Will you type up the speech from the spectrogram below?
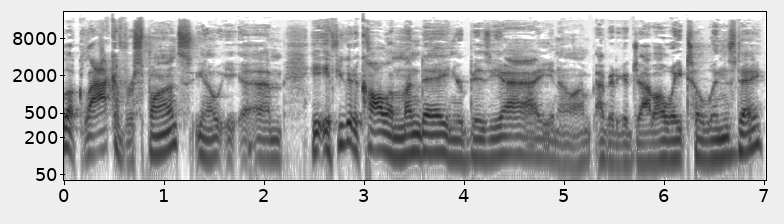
look, lack of response, you know, um, if you get a call on Monday and you're busy, ah, you know, i have got a good job. I'll wait till Wednesday.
